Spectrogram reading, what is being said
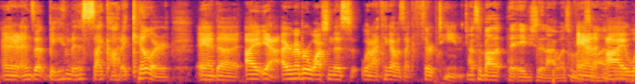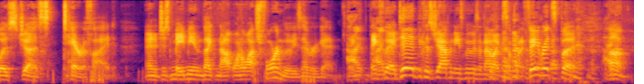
and then it ends up being this psychotic killer. And uh, I yeah, I remember watching this when I think I was like thirteen, That's about the age that I was when I and saw it. I was just terrified. And it just made me like not want to watch foreign movies ever again. I- Thankfully, I, did because Japanese movies are now like some of my favorites. But I um,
